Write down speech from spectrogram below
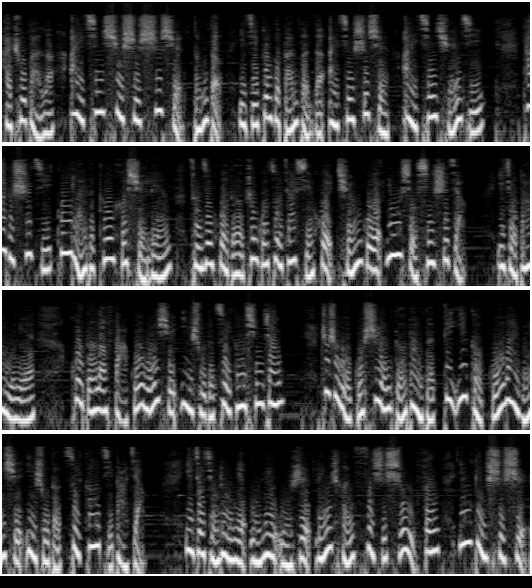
还出版了《艾青叙事诗选》等等，以及多个版本的《艾青诗选》《艾青全集》。他的诗集《归来的歌》和《雪莲》曾经获得中国作家协会全国优秀新诗奖。一九八五年，获得了法国文学艺术的最高勋章，这是我国诗人得到的第一个国外文学艺术的最高级大奖。一九九六年五月五日凌晨四时十五分，因病逝世，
